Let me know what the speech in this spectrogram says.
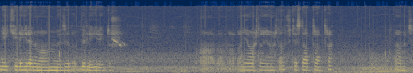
Yine 2 ile girelim abi mevzuya dur. 1 ile girek dur. Aradan aradan yavaştan yavaştan fitesi de attıra attıra. Evet.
